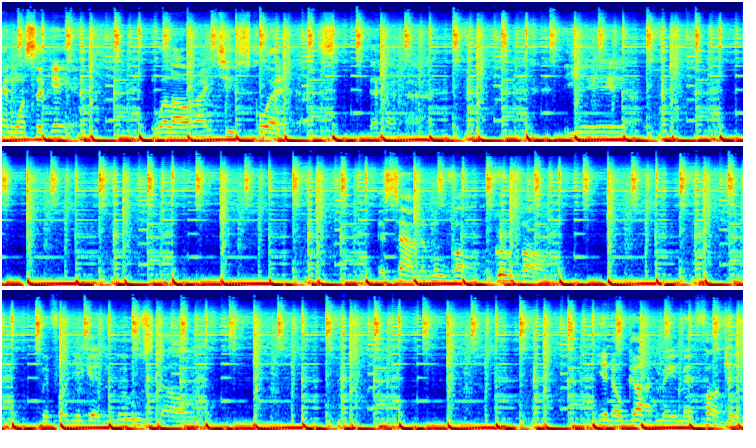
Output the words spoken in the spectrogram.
and once again, well, alright, you squares. Funky. it.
